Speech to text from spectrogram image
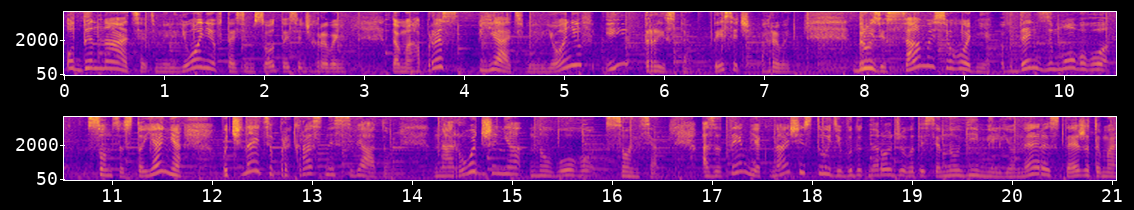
11 мільйонів та 700 тисяч гривень. Та мегаприз 5 мільйонів і 300 тисяч гривень. Друзі, саме сьогодні, в день зимового сонцестояння, починається прекрасне свято народження нового сонця. А за тим, як в нашій студії будуть народжуватися нові мільйонери, стежитиме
